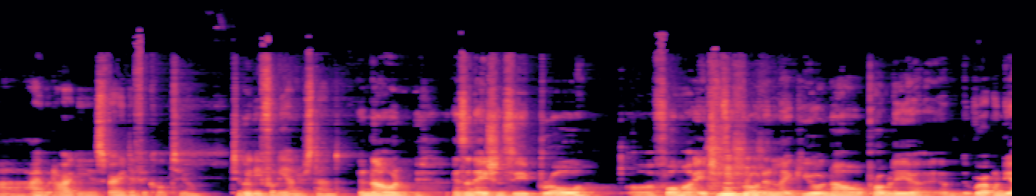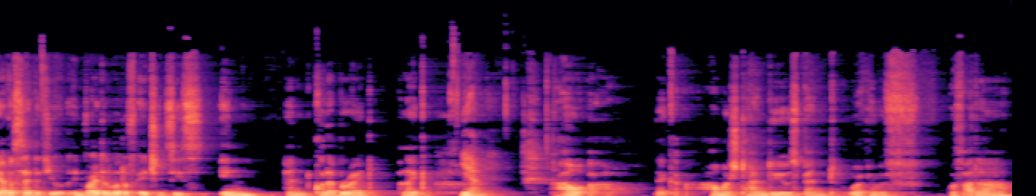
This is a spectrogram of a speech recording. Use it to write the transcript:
uh, I would argue is very difficult to to really fully understand. And now, as an agency pro, or former agency pro, then like you now probably uh, work on the other side that you invite a lot of agencies in and collaborate. Like Yeah. how, uh, like how much time do you spend working with with other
